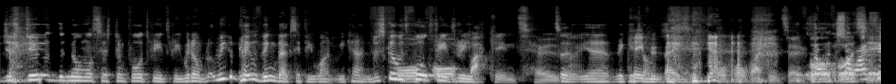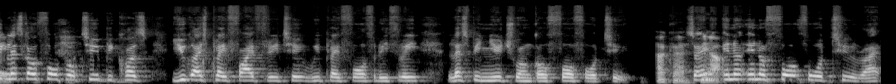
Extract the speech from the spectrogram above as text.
just do the normal system four, three, three. We don't. We can play with wingbacks if you want. We can. Just go with four, three, three. back in two. So mate. yeah, Ricky keep Thomas. it basic. Four, four back in two. So, Four, so I think let's go four four two because you guys play five three two. We play four three three. Let's be neutral and go four four two. okay. So in, yeah. a, in a in a four four two, right?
